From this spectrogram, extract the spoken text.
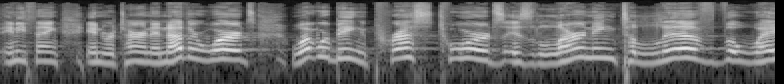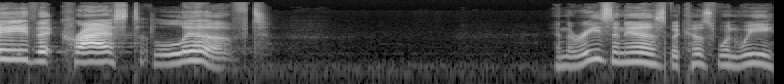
anything in return. In other words, what we're being pressed towards is learning to live the way that Christ lived. And the reason is because when we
